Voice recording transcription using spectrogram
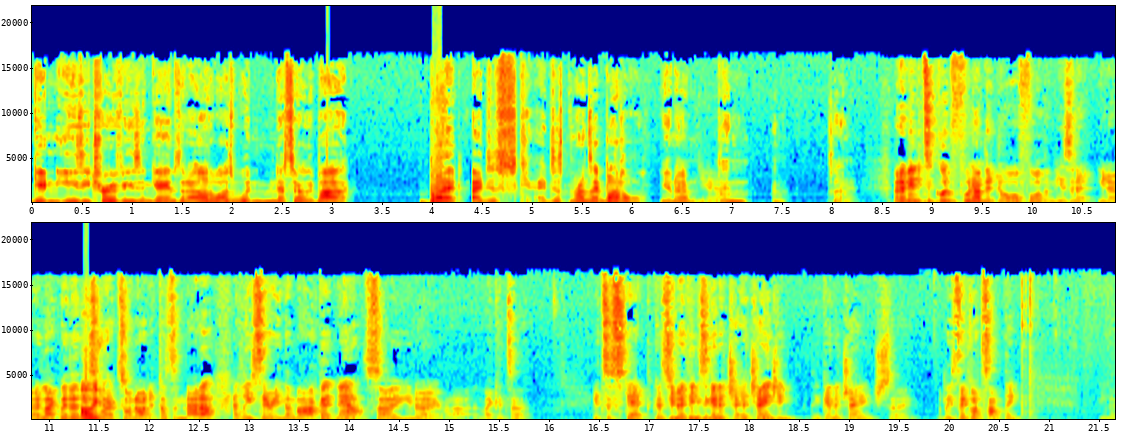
getting easy trophies in games that I otherwise wouldn't necessarily buy. But I just, it just runs like butthole, you know. Yeah. And, and so, But I mean, it's a good foot Yep. in the door for them, isn't it? You know, like whether this Oh, yeah. works or not, it doesn't matter. At least they're in the market now, so you know, uh, like it's a, it's a step because you know things are going to ch- are changing. They're going to change, so at least they've got something, you know,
